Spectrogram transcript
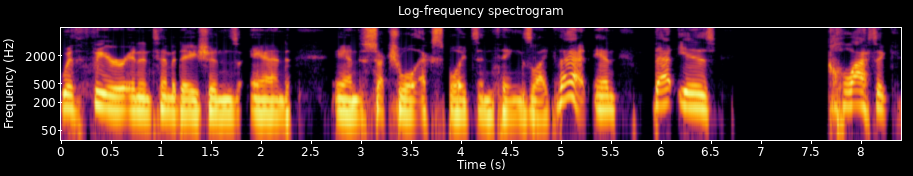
with fear and intimidations and and sexual exploits and things like that. And that is classic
